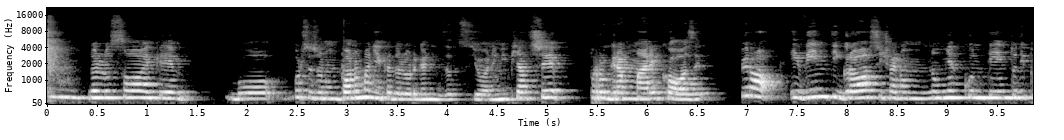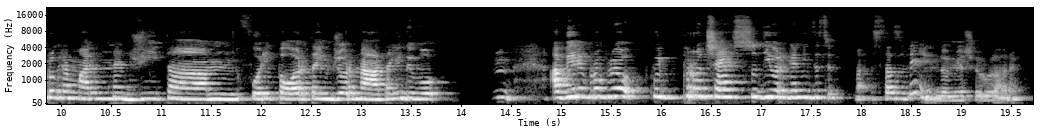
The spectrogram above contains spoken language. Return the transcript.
Cioè, non lo so, è che, boh, forse sono un po' una maniaca dell'organizzazione, mi piace programmare cose, però eventi grossi, cioè non, non mi accontento di programmare una gita mm, fuori porta in giornata, io devo mm, avere proprio quel processo di organizzazione. Ma sta svenendo il mio cellulare?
